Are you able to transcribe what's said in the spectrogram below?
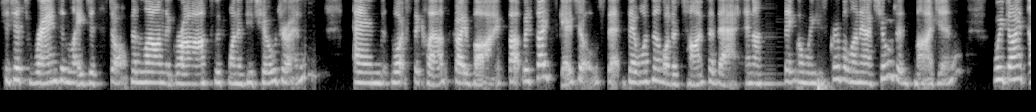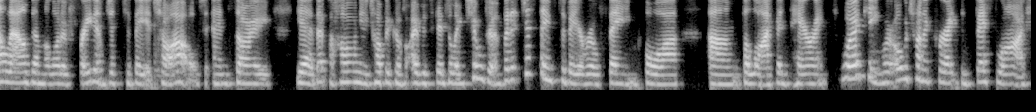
to just randomly just stop and lie on the grass with one of your children and watch the clouds go by. But we're so scheduled that there wasn't a lot of time for that. And I think when we scribble on our children's margin, we don't allow them a lot of freedom just to be a child. And so, yeah, that's a whole new topic of overscheduling children. But it just seems to be a real theme for um, for life and parents working. We're all trying to create the best life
